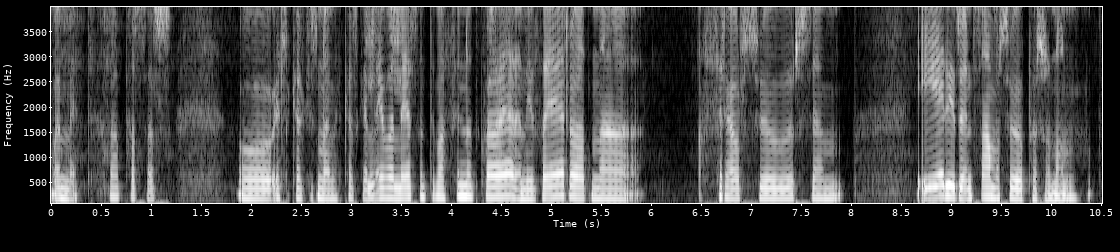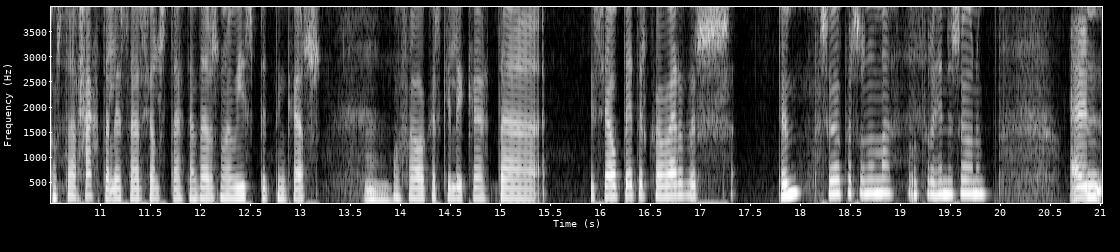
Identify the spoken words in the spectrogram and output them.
einmitt, það passar. Og ég ætla kannski svona einmitt kannski leifa lesandum að finna út hvað það er en því það eru aðna þrjár sögur sem er í raun sama sögupersonan veist, það er hægt að lesa þær sjálfstætt en það eru svona vísbytningar og þá er kannski líka hægt að sjá betur hvað verður um sögupersonuna út frá hinni sögunum. En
